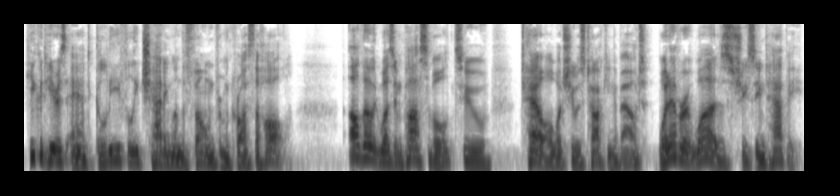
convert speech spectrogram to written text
He could hear his aunt gleefully chatting on the phone from across the hall. Although it was impossible to tell what she was talking about, whatever it was, she seemed happy.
